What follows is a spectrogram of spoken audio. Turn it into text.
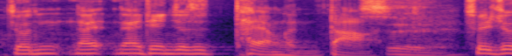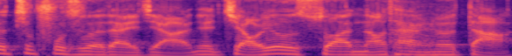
就那那天就是太阳很大，是，所以就就付出了代价，那脚又酸，然后太阳又大，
